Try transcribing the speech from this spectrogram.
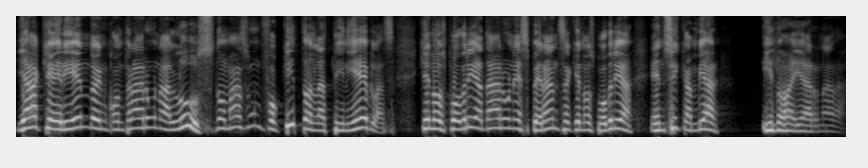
ya queriendo encontrar una luz, nomás un foquito en las tinieblas, que nos podría dar una esperanza, que nos podría en sí cambiar y no hallar nada.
